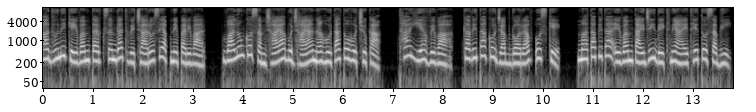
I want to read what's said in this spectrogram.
आधुनिक एवं तर्कसंगत विचारों से अपने परिवार वालों को समझाया बुझाया न होता तो हो चुका था यह विवाह। कविता को जब गौरव उसके माता पिता एवं ताईजी देखने आए थे तो सभी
